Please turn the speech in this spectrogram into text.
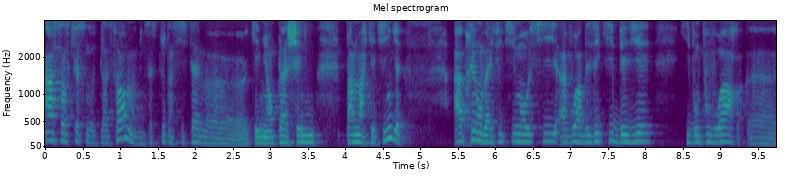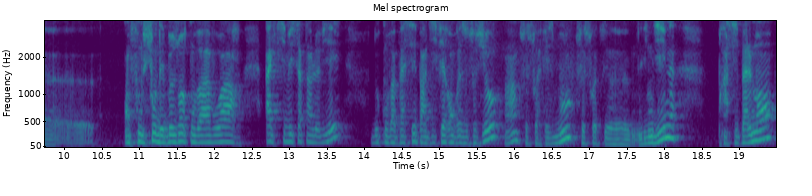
à s'inscrire sur notre plateforme. Donc ça, c'est tout un système euh, qui est mis en place chez nous par le marketing. Après, on va effectivement aussi avoir des équipes dédiées qui vont pouvoir, en fonction des besoins qu'on va avoir, activer certains leviers. Donc, on va passer par différents réseaux sociaux, hein, que ce soit Facebook, que ce soit LinkedIn, principalement,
